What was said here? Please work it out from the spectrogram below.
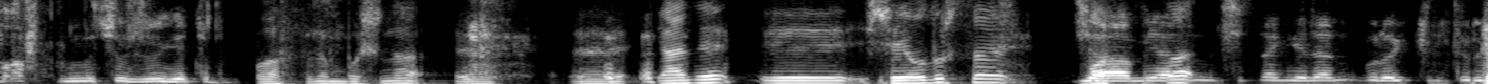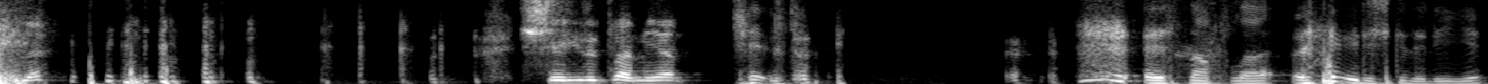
Boston'lı çocuğu getirin. Boston'ın başına evet. Ee, yani e, şey olursa camianın aslında... içinden gelen Burak kültürü bile. Şehri tanıyan. Esnafla ilişkileri iyi.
